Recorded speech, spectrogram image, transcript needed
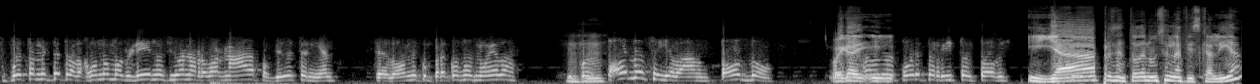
Supuestamente trabajó en una movilidad y no se iban a robar nada porque ellos tenían de dónde comprar cosas nuevas. Y pues todo se llevaban, todo. Oiga, y... El pobre perrito, el Toby. ¿Y ya presentó denuncia en la fiscalía?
